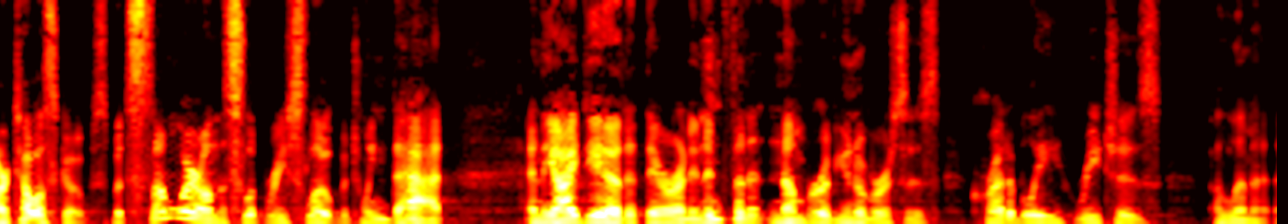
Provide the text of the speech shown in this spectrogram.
our telescopes. But somewhere on the slippery slope between that and the idea that there are an infinite number of universes credibly reaches a limit.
